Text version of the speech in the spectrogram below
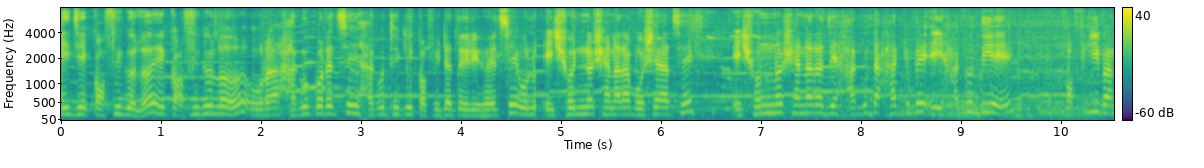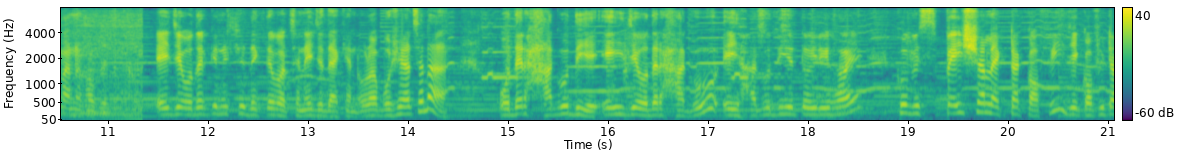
এই যে কফিগুলো এই কফিগুলো ওরা হাগু করেছে হাগু থেকে কফিটা তৈরি হয়েছে। ওগুলো- এই সৈন্য সেনারা বসে আছে। এই সৈন্য সেনারা যে হাগুটা হাগবে এই হাগু দিয়ে কফি বানানো হবে। এই যে ওদেরকে নিশ্চয়ই দেখতে পাচ্ছেন এই যে দেখেন ওরা বসে আছে না? ওদের হাগু দিয়ে এই যে ওদের হাগু এই হাগু দিয়ে তৈরি হয় খুব স্পেশাল একটা কফি যে কফিটা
